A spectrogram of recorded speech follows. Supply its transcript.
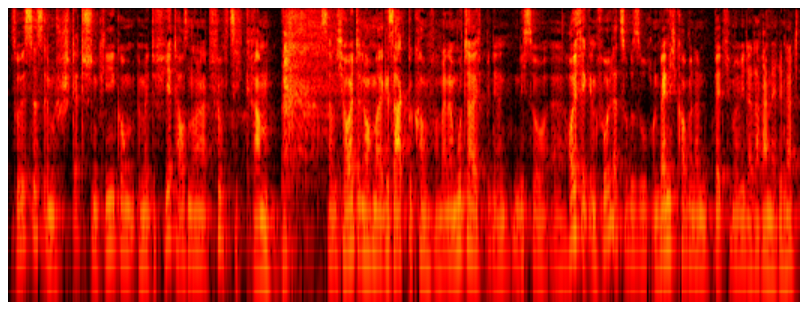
So ist es im städtischen Klinikum mit 4950 Gramm. Das habe ich heute nochmal gesagt bekommen von meiner Mutter. Ich bin ja nicht so äh, häufig in Fulda zu Besuch. Und wenn ich komme, dann werde ich immer wieder daran erinnert,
